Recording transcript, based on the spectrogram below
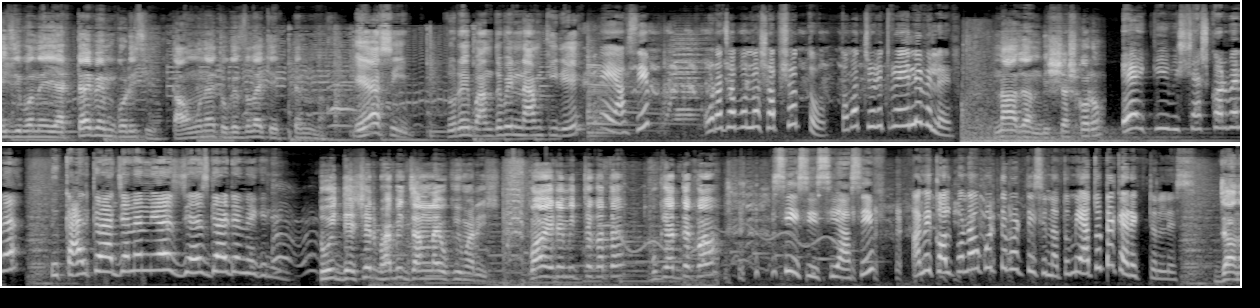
এই জীবনে এই একটাই প্রেম করেছি তাও মনে হয় তোকে তোলায় কেক পেন না। এ আসিফ তোর এই বান্ধবীর নাম কি রে? এই আসিফ ওরা যা বলল সব সত্য। তোমার চরিত্র এই লেভেলের। না জান বিশ্বাস করো। এই কি বিশ্বাস করবে রে? তুই কালকে একজনের নিয়ে জেস গার্ডেনে গেলি। তুই দেশের ভাবি জানলায় উকি মারিস। ক এটা মিথ্যে কথা? বুকে হাত দে ক। সি সি সি আসিফ আমি কল্পনাও করতে পারতেছি না তুমি এতটা ক্যারেক্টারলেস জান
